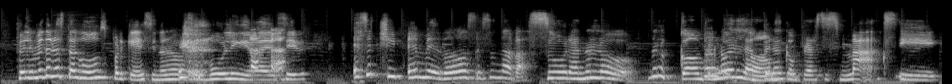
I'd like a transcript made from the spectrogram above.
Felizmente no está Gus porque si no nos va a hacer bullying y va a decir ese chip M2 es una basura, no lo, no lo compren, no, vale la pena comprar sus Macs y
